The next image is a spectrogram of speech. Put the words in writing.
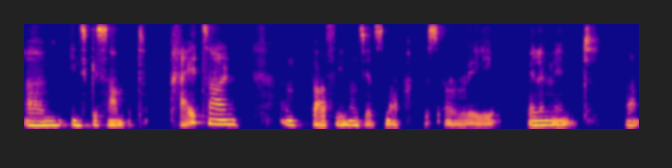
ähm, insgesamt drei Zahlen. Und da fehlen uns jetzt noch das Array-Element von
